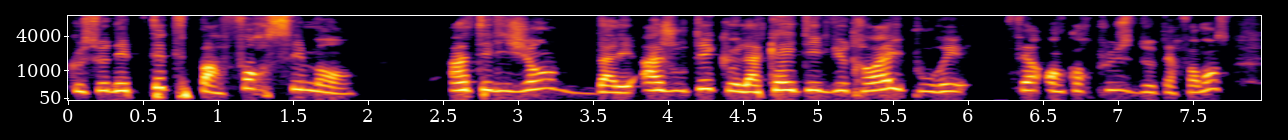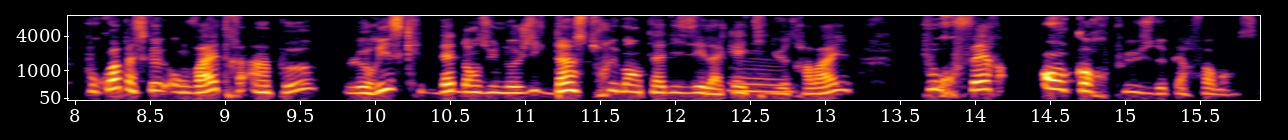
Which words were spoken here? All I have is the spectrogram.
que ce n'est peut-être pas forcément intelligent d'aller ajouter que la qualité de vie au travail pourrait faire encore plus de performance. Pourquoi? Parce qu'on va être un peu le risque d'être dans une logique d'instrumentaliser la qualité mmh. travail pour faire encore plus de performance.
